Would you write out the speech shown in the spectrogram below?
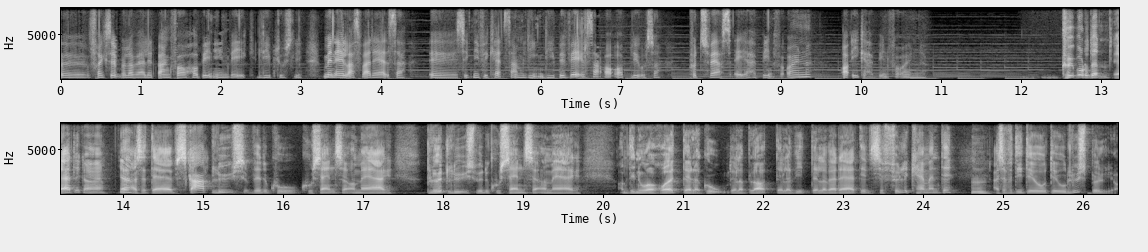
øh, for eksempel at være lidt bange for at hoppe ind i en væg lige pludselig. Men ellers var det altså øh, signifikant sammenlignelige bevægelser og oplevelser på tværs af at have bind for øjnene og ikke have bind for øjnene. Køber du den? Ja, det gør jeg. Ja. Altså, der er skarpt lys, vil du kunne, kunne sanse og mærke. Blødt lys vil du kunne sanse og mærke. Om det nu er rødt, eller gult, eller blåt, eller hvidt, eller hvad det er. Det, selvfølgelig kan man det. Mm. Altså, fordi det er, jo, det er jo lysbølger.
